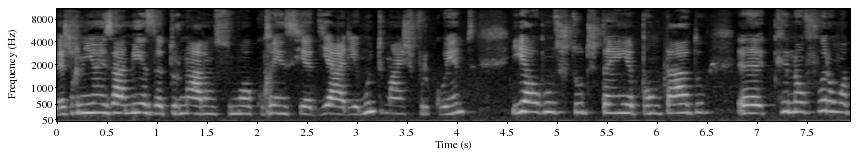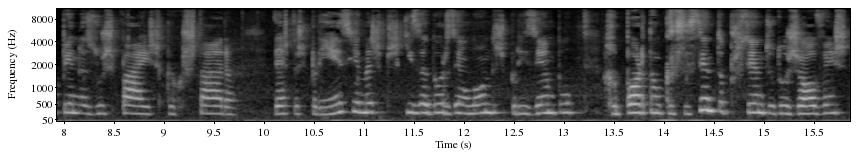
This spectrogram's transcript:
As reuniões à mesa tornaram-se uma ocorrência diária muito mais frequente e alguns estudos têm apontado eh, que não foram apenas os pais que gostaram desta experiência, mas pesquisadores em Londres, por exemplo, reportam que 60% dos jovens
